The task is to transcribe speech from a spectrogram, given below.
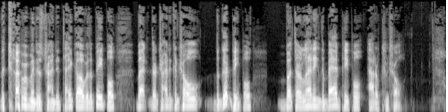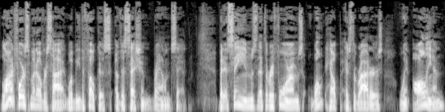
The government is trying to take over the people, but they're trying to control the good people, but they're letting the bad people out of control. Law enforcement oversight will be the focus of the session, Brown said. But it seems that the reforms won't help as the riders went all in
